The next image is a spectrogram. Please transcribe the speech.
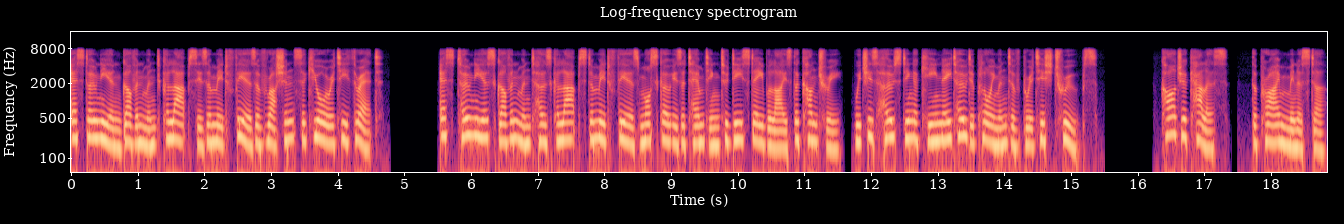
Estonian government collapses amid fears of Russian security threat. Estonia's government has collapsed amid fears Moscow is attempting to destabilize the country, which is hosting a key NATO deployment of British troops. Kaja Kallas, the Prime Minister,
